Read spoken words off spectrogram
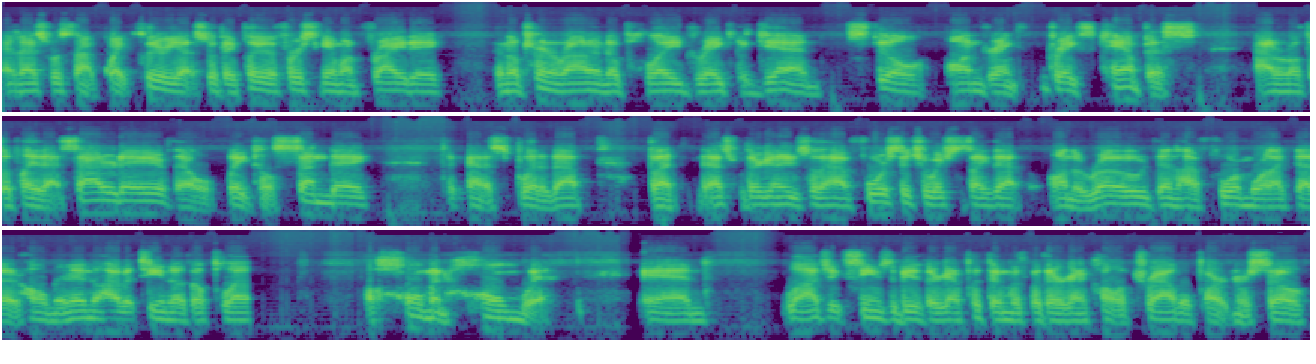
and that's what's not quite clear yet. So, if they play the first game on Friday, then they'll turn around and they'll play Drake again, still on Drake, Drake's campus. I don't know if they'll play that Saturday or if they'll wait till Sunday to kind of split it up. But that's what they're going to do. So they'll have four situations like that on the road. Then they'll have four more like that at home, and then they'll have a team that they'll play a home and home with. And logic seems to be that they're going to put them with what they're going to call a travel partner. So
